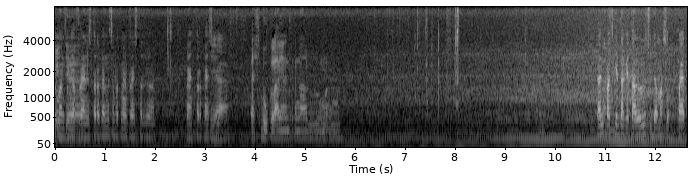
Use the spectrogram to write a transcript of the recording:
cuma punya Friendster kan sempat main Friendster juga. Friendster Facebook. Iya. Facebook lah yang terkenal dulu mah. Mm. Kan pas kita kita lulus sudah masuk pet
